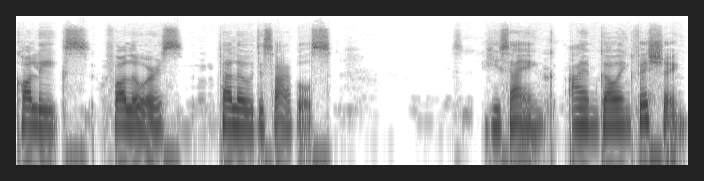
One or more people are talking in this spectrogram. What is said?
colleagues, followers, fellow disciples. He's saying, I am going fishing.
